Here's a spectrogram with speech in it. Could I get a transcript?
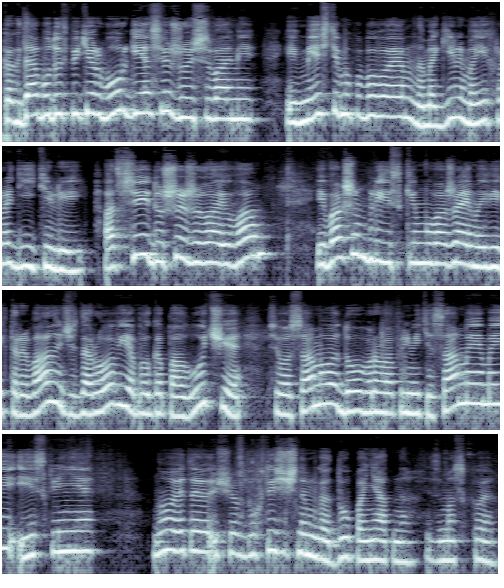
Когда буду в Петербурге, я свяжусь с вами, и вместе мы побываем на могиле моих родителей. От всей души желаю вам и вашим близким, уважаемый Виктор Иванович, здоровья, благополучия, всего самого доброго. Примите самые мои искренние. Ну, это еще в 2000 году, понятно, из Москвы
